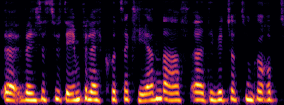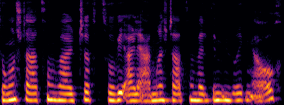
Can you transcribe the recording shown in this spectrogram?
Äh, wenn ich das System vielleicht kurz erklären darf, äh, die Wirtschafts- und Korruptionsstaatsanwaltschaft, so wie alle anderen Staatsanwälte im Übrigen auch,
